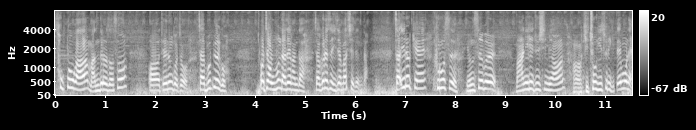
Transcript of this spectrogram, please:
속도가 만들어져서 어, 되는 거죠. 자, 무뼈 이거. 어, 자, 5분 다 돼간다. 자, 그래서 이제 마쳐야 된다. 자, 이렇게 크로스 연습을 많이 해주시면 어, 기초 기술이기 때문에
